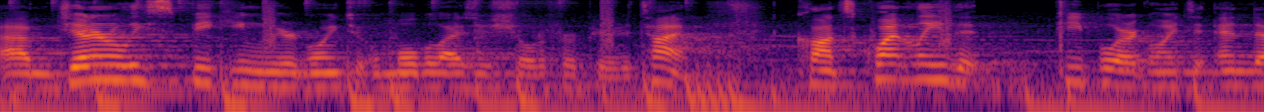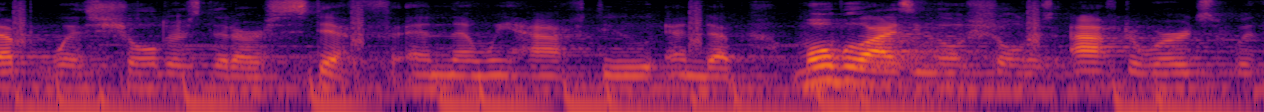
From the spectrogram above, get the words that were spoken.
um, generally speaking, we are going to immobilize your shoulder for a period of time. Consequently, the people are going to end up with shoulders that are stiff, and then we have to end up mobilizing those shoulders afterwards with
